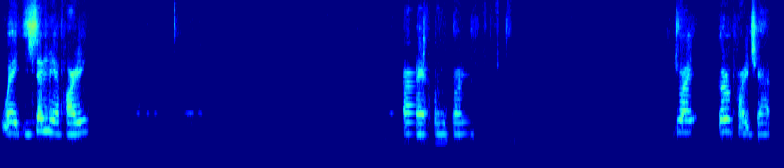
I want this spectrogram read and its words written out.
wait, you send me a party? Alright, I'm going. Join go to party chat.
